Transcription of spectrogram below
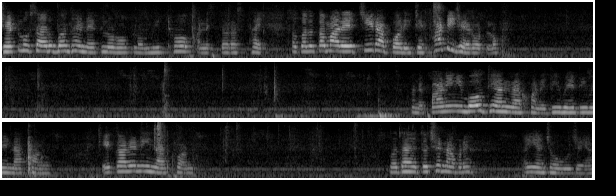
જેટલું સારું બંધાય ને એટલો રોટલો મીઠો અને સરસ થાય. તો તમારે ચીરા પડી જાય ફાટી જાય રોટલો. અને પાણીની બહુ ધ્યાન રાખવાની, ધીમે ધીમે નાખવાનું. એકારે નહીં નાખવાનું. વધારે તો છે ને આપણે અહીંયા જોવું જોઈએ.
